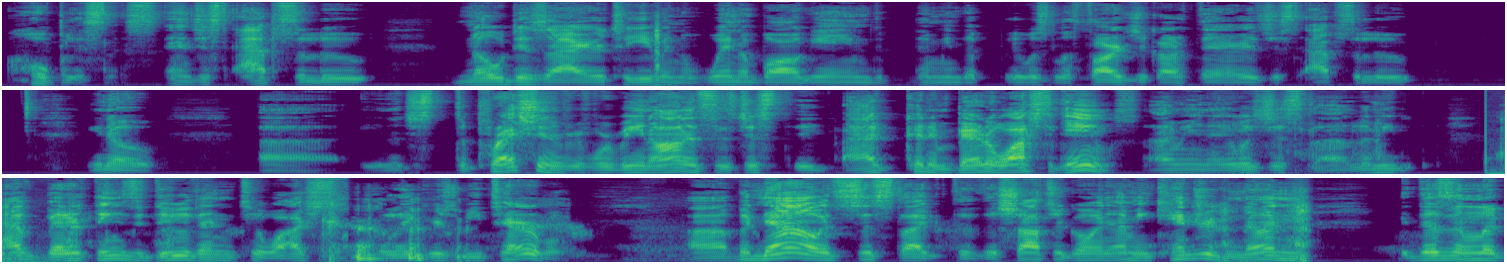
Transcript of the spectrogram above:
hopelessness and just absolute no desire to even win a ball game. I mean, the, it was lethargic out there. It's just absolute, you know, uh, you know, just depression. If we're being honest, is just I couldn't bear to watch the games. I mean, it was just uh, let me. I have better things to do than to watch the Lakers be terrible. Uh, but now it's just like the, the shots are going. I mean, Kendrick Nunn, it doesn't look,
